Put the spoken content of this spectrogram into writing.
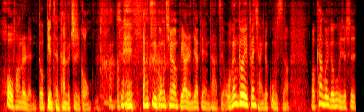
后方的人都变成他的志工，所以当志工千万不要人家变成他的志工。我跟各位分享一个故事啊，我看过一个故事，就是。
